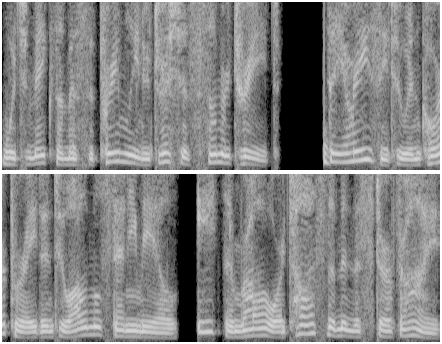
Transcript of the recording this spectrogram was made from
which make them a supremely nutritious summer treat. They are easy to incorporate into almost any meal, eat them raw or toss them in the stir fry,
